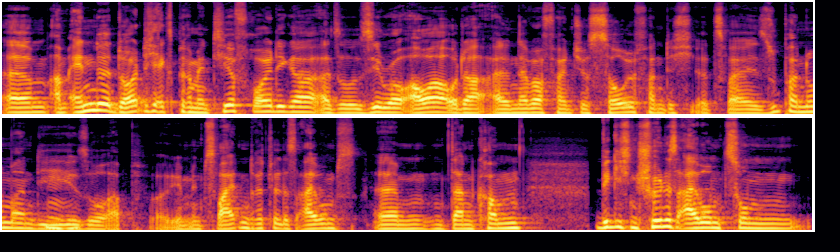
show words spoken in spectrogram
ähm, am Ende deutlich experimentierfreudiger. Also Zero Hour oder I'll Never Find Your Soul fand ich äh, zwei super Nummern, die Mhm. so ab äh, im zweiten Drittel des Albums ähm, dann kommen. Wirklich ein schönes Album zum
